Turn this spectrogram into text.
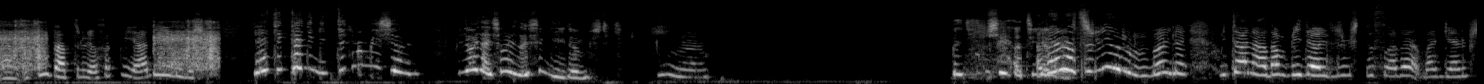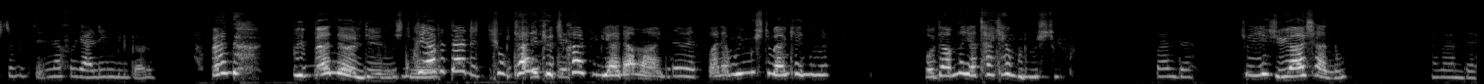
Yani ikimiz de hatırlıyorsak yer değildir. Gerçekten de gittik mi bir şey? Oradan sonra nasıl geri dönmüştük? Bilmiyorum. Ben hiçbir şey Ben hatırlamıyorum. hatırlıyorum bilmiyorum. Böyle bir tane adam beni öldürmüştü sonra ben gelmiştim. Nasıl geldiğini bilmiyorum. Ben de ben de öldürmüştüm. Bu ya. kıyafetler de çok Bir tane kötü kalpli bir adam vardı. Evet Bana vurmuştu ben kendimi. Odamda yatarken vurmuştum. ben de. Şöyle rüya sandım. Ben de.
